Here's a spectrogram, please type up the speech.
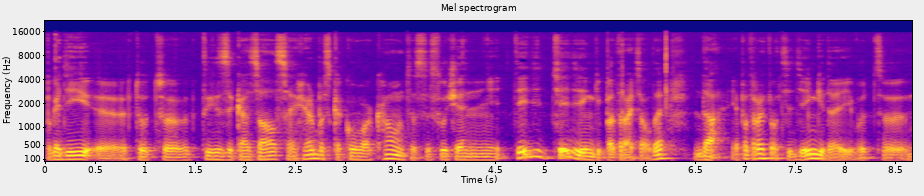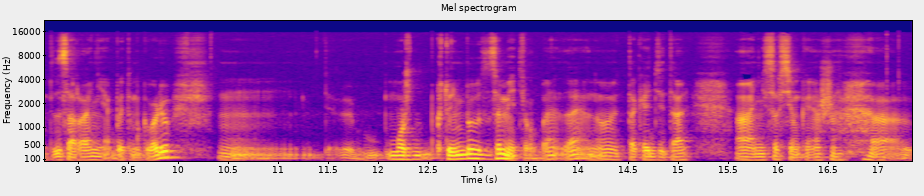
погоди, э, тут э, ты заказал Сайхерба с какого аккаунта, ты случайно не те, те деньги потратил, да? Да, я потратил те деньги, да, и вот э, заранее об этом говорю. Может, кто-нибудь заметил, да, да, но такая деталь, а, не совсем, конечно, а,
